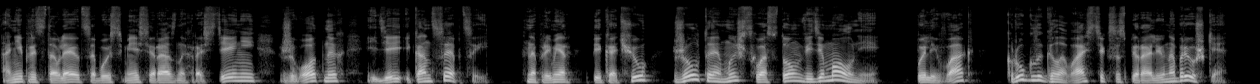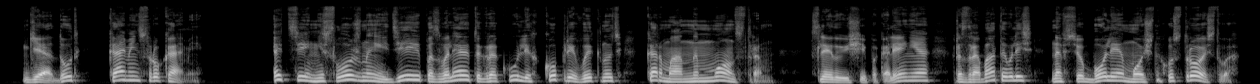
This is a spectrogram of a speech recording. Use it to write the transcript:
они представляют собой смеси разных растений, животных, идей и концепций. Например, Пикачу — желтая мышь с хвостом в виде молнии, Поливак — круглый головастик со спиралью на брюшке, Геодут — камень с руками. Эти несложные идеи позволяют игроку легко привыкнуть к карманным монстрам. Следующие поколения разрабатывались на все более мощных устройствах,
